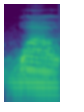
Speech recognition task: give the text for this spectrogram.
Wow.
